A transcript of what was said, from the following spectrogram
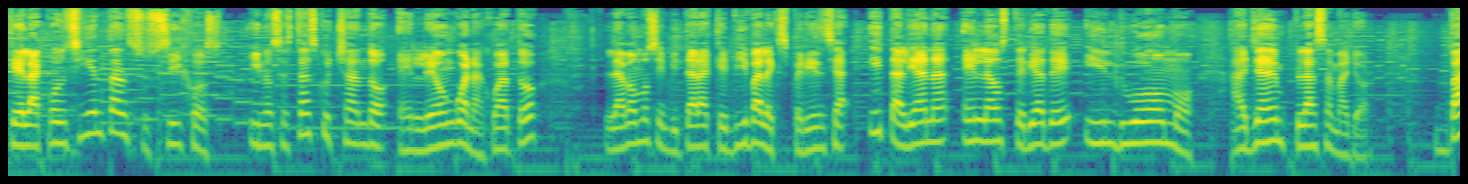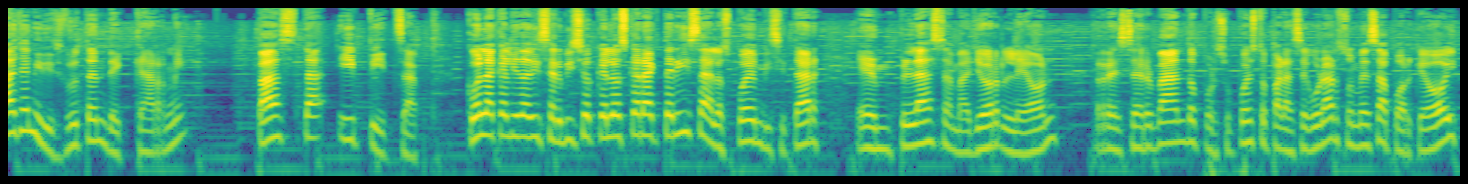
que la consientan sus hijos y nos está escuchando en León, Guanajuato, la vamos a invitar a que viva la experiencia italiana en la hostería de Il Duomo, allá en Plaza Mayor. Vayan y disfruten de carne, pasta y pizza. Con la calidad y servicio que los caracteriza, los pueden visitar en Plaza Mayor León, reservando por supuesto para asegurar su mesa porque hoy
